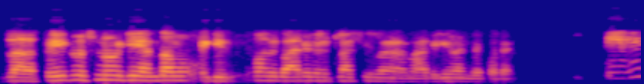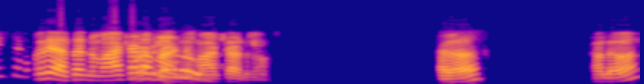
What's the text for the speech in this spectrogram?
ఇట్లా శ్రీకృష్ణుడికి ఎంత మంది ఇంతమంది భార్య ఎట్లా అడిగిందని చెప్పండి. అదే అతన్ని మాట్లాడమండి మాట్లాడదాం. హలో? హలో?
